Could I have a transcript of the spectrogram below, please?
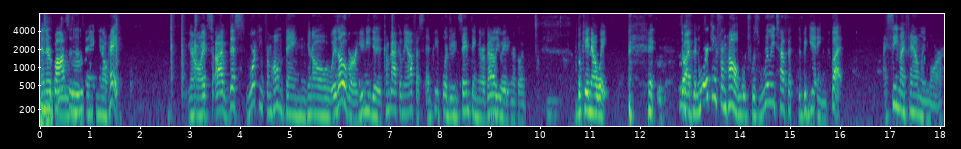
and their bosses are Mhm. saying, you know, hey, you know, it's I've this working from home thing, you know, is over. You need to come back in the office, and people are doing the same thing. They're evaluating. They're going, okay, now wait. so I've been working from home, which was really tough at the beginning, but I see my family more.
